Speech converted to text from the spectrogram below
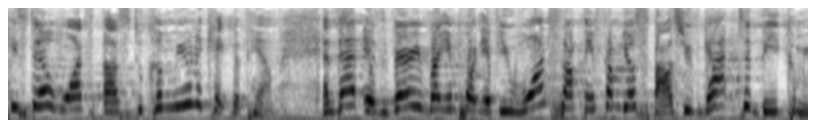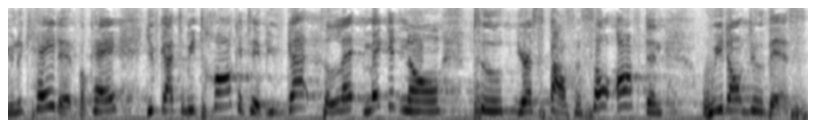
He still wants us to communicate with him. And that is very, very important. If you want something from your spouse, you've got to be communicative, okay? You've got to be talkative. You've got to let make it known to your spouse. And so often we don't do this.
